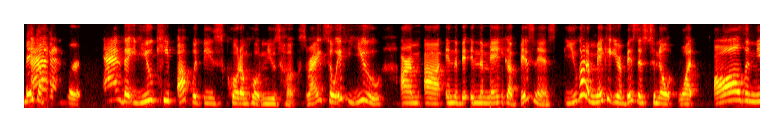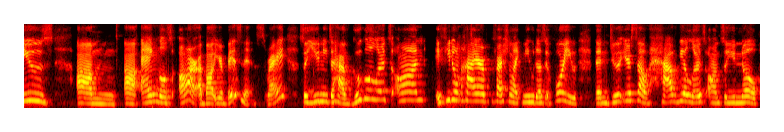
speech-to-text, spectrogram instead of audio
makeup And- expert. and that you keep up with these quote unquote news hooks, right? So if you are uh, in the in the makeup business, you got to make it your business to know what all the news um, uh, angles are about your business, right? So you need to have Google alerts on. If you don't hire a professional like me who does it for you, then do it yourself. Have the alerts on so you know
